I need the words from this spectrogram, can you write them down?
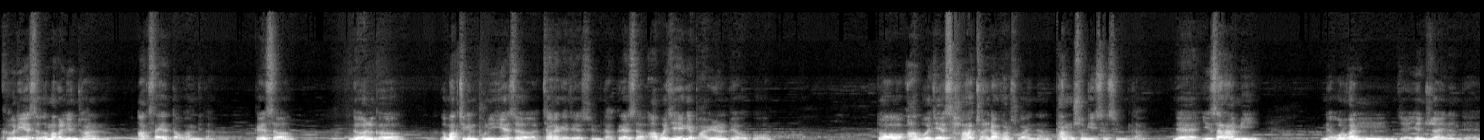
거리에서 음악을 연주하는 악사였다고 합니다. 그래서 늘 그 음악적인 분위기에서 자라게 되었습니다. 그래서 아버지에게 바이올린을 배우고 또 아버지의 사촌이라고 할 수가 있는 당숙이 있었습니다. 네, 이 사람이 네, 오르간 연주자였는데 예,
